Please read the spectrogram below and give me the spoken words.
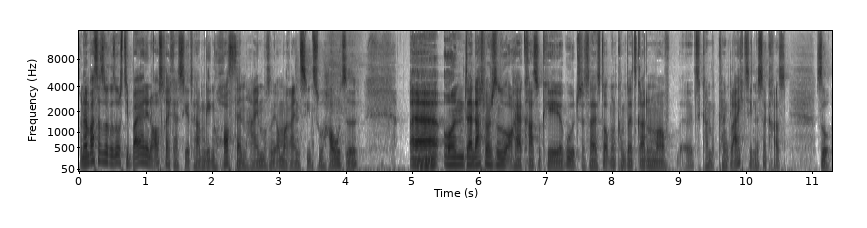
Und dann war es ja sogar so, dass die Bayern den Ausgleich kassiert haben gegen Hoffenheim, muss man sich auch mal reinziehen, zu Hause. Äh, und dann dachte man schon so, ach ja, krass, okay, ja gut. Das heißt, Dortmund kommt da jetzt gerade nochmal auf, äh, kann, kann gleichziehen, ist ja krass. So, und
